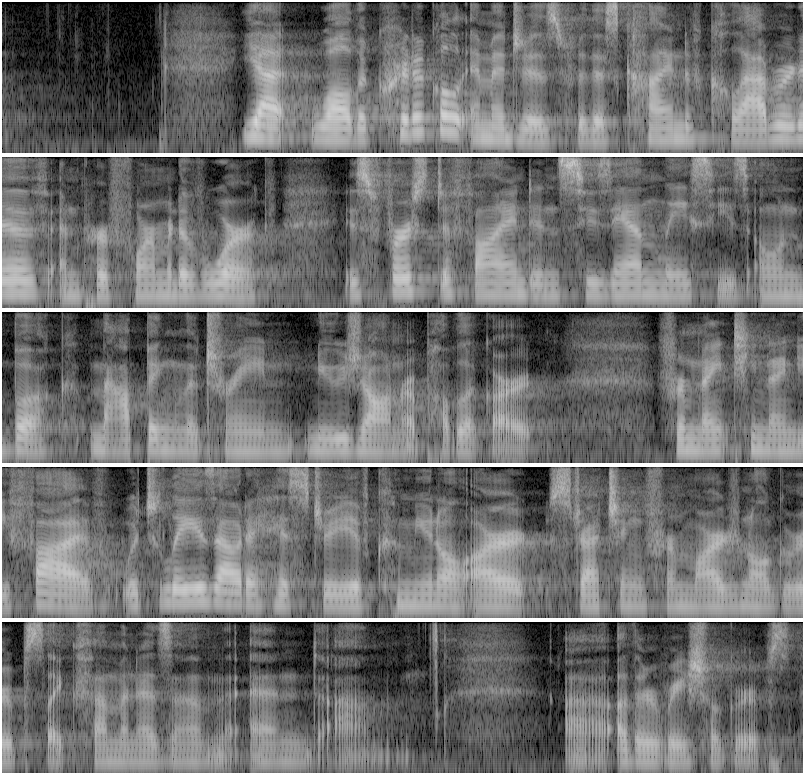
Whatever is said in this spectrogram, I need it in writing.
Yet, while the critical images for this kind of collaborative and performative work is first defined in Suzanne Lacy's own book, Mapping the Terrain, New Genre Public Art, from 1995, which lays out a history of communal art stretching from marginal groups like feminism and um, uh, other racial groups.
